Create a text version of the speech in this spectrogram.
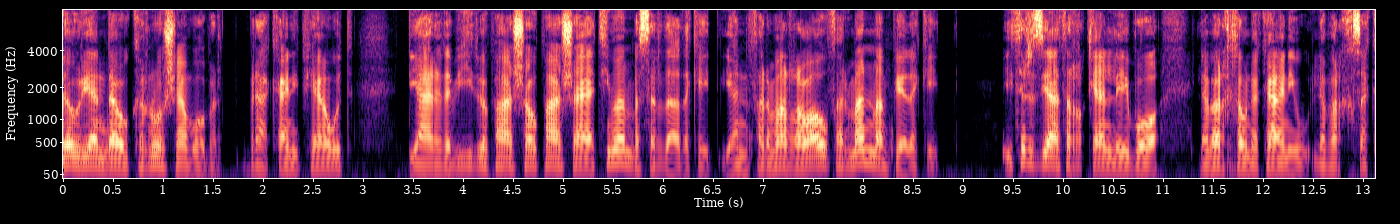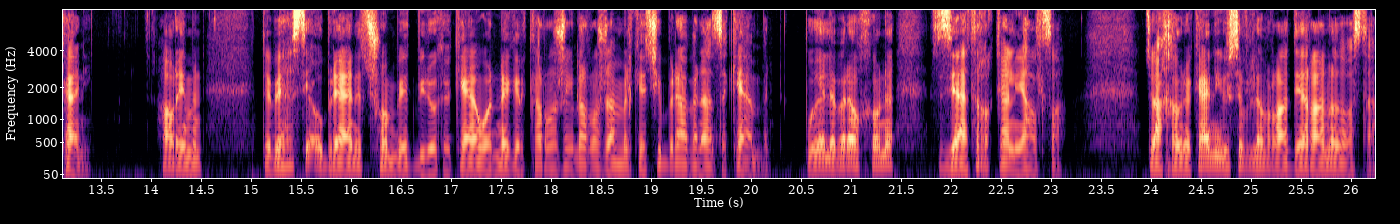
دەوریاندا و کڕنۆشیان بۆ برد براکانی پیاوت دیارە دەبیت بە پاشا و پاشایەتیمان بەسەردا دەکەیت یان فەرمان ڕەوا و فەرمانمان پێ دەکەیت ئیتر زیاتر ڕقیان لی بۆ لەبەر خەونەکانی و لەبەر قسەکانی هاوڕێ من دەبێ هەستی ئەو برایانت چۆن بێت بیرۆکەکەیان وەرنەگر کە ڕۆژێک لە ڕۆژان ملکەچی برا بەنازەکەیان بن بۆیە لەبەر ئەو خەونە زیاتر ڕقیان لی هەڵسا جا خەونەکانی یوسف لەم ڕادێ ڕانەدەوەستا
